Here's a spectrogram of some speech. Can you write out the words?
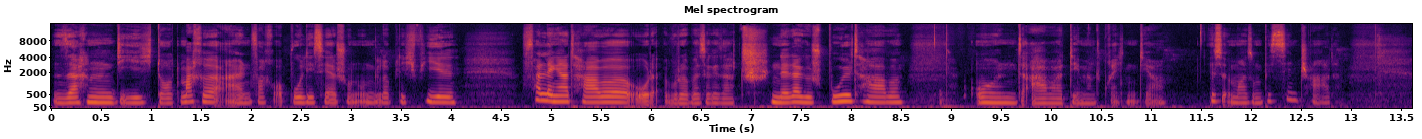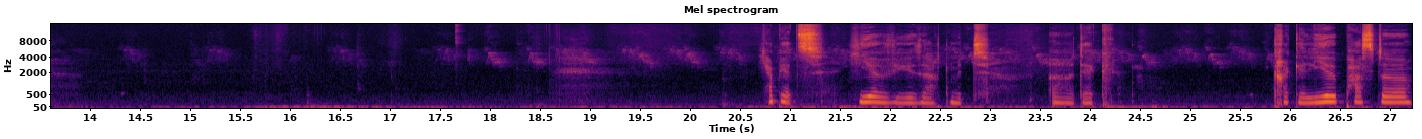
Sachen, die ich dort mache. Einfach, obwohl ich es ja schon unglaublich viel verlängert habe oder, oder besser gesagt schneller gespult habe. Und aber dementsprechend, ja, ist immer so ein bisschen schade. Ich habe jetzt hier, wie gesagt, mit äh, der Krakelierpaste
